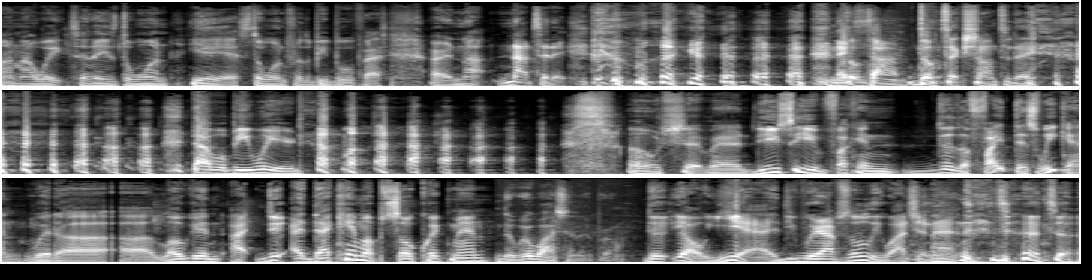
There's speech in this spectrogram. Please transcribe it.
oh no, wait, today's the one. Yeah, yeah, it's the one for the people who passed. All right, not not today. Next Don't- time. don't text Sean today. that will be weird. oh shit, man! Do you see fucking do the fight this weekend with uh uh Logan? I dude, I, that came up so quick, man. Dude, we're watching it, bro. Dude, yo, yeah, we're absolutely watching that. So,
